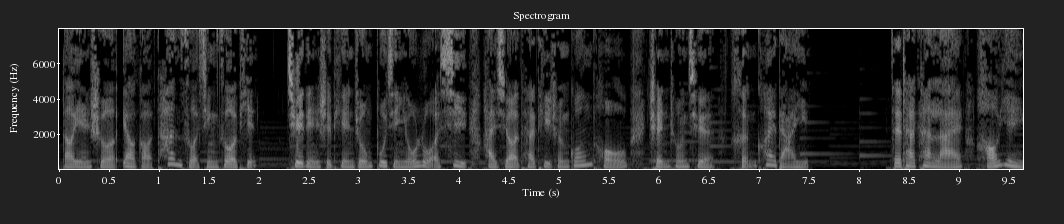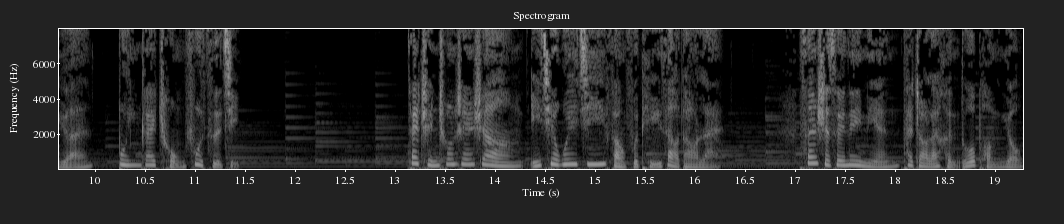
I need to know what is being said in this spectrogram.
导演说要搞探索性作品，缺点是片中不仅有裸戏，还需要他剃成光头。陈冲却很快答应，在他看来，好演员不应该重复自己。在陈冲身上，一切危机仿佛提早到来。三十岁那年，他找来很多朋友，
